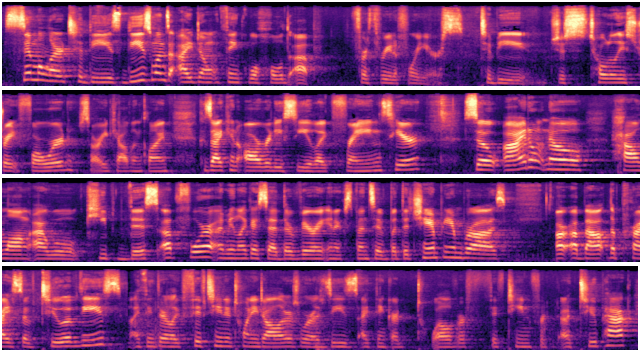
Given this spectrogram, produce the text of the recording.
similar to these. These ones I don't think will hold up for three to four years to be just totally straightforward. Sorry, Calvin Klein, because I can already see like frayings here. So I don't know how long I will keep this up for. I mean, like I said, they're very inexpensive, but the Champion bras, are about the price of two of these. I think they're like 15 to $20, whereas these I think are 12 or 15 for a two pack.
